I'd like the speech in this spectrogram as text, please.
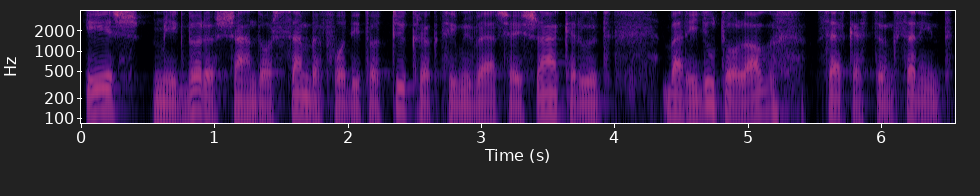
és még Vörös Sándor szembefordított Tükrök című verse is rákerült, bár így utólag szerkesztőnk szerint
